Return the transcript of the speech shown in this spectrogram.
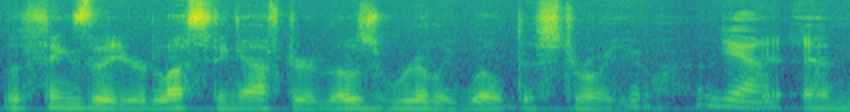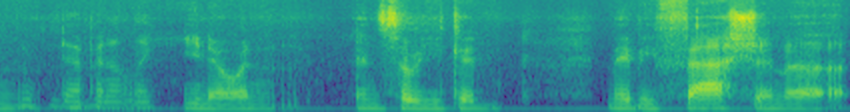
the things that you're lusting after, those really will destroy you. Yeah, And definitely. you know, and and so you could maybe fashion a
